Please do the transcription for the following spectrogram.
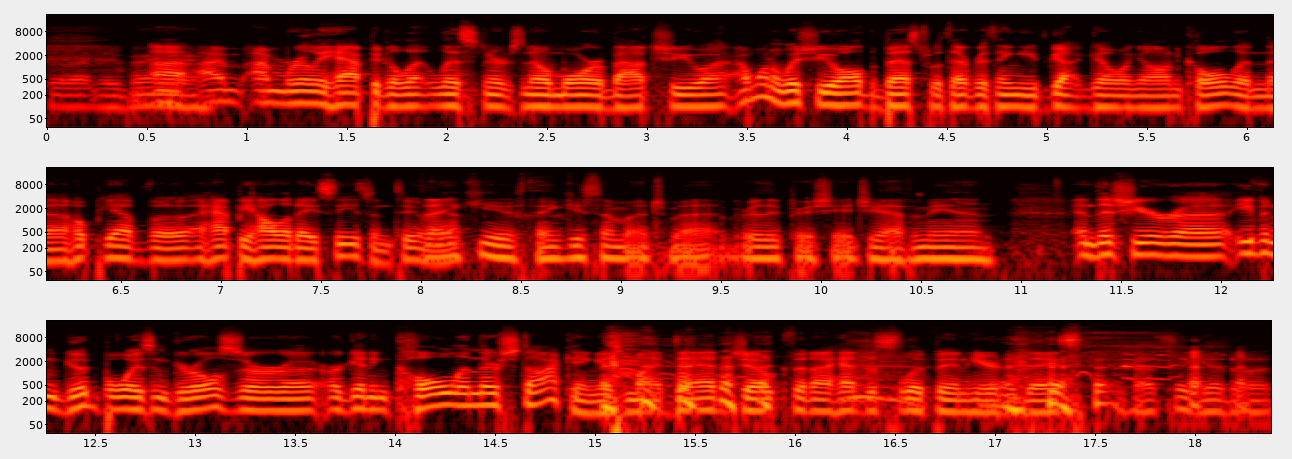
So let me bring Uh. I'm I'm really happy to let listeners know more about you. I, I want to wish you all the best with everything you've got going on, Cole, and uh, hope you have a, a happy holiday season too. man. Thank you. Thank you so much, Matt. Really appreciate you having me in. And this year, uh, even good boys and girls are uh, are getting coal in their stocking. Is my dad joke that I had to slip in here today. That's a good one.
